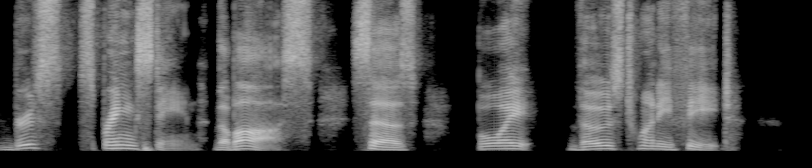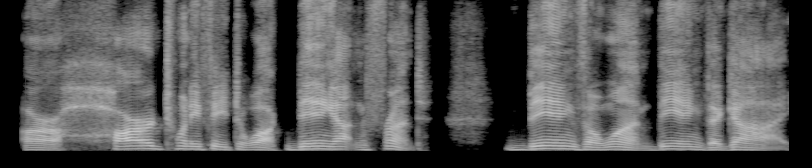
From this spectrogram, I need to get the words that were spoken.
Bruce Springsteen, the boss, says, "Boy, those twenty feet are hard 20 feet to walk, being out in front, being the one, being the guy.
